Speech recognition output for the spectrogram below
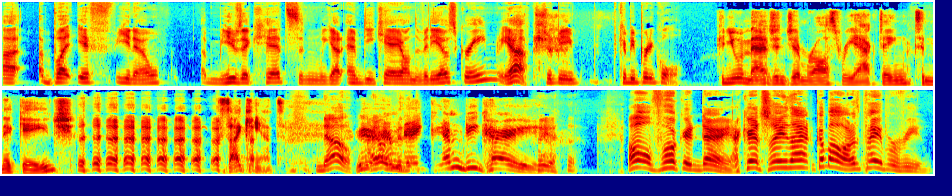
I uh, but if you know music hits and we got MDK on the video screen, yeah, should be could be pretty cool. Can you imagine Jim Ross reacting to Nick Gage? Because I can't. No, I even- MDK. oh fucking day! I can't say that. Come on, it's pay per view.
